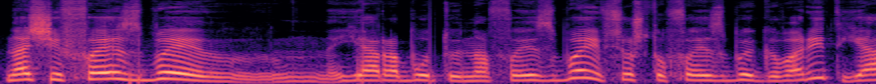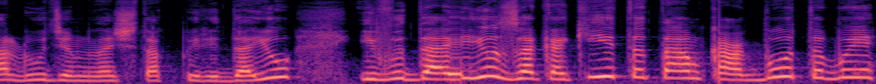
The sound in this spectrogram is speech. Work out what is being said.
Значит, ФСБ, я работаю на ФСБ, и все, что ФСБ говорит, я людям, значит, так передаю и выдаю за какие-то там как будто бы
